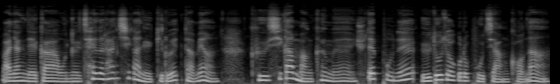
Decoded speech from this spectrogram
만약 내가 오늘 책을 한 시간 읽기로 했다면 그 시간만큼은 휴대폰을 의도적으로 보지 않거나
